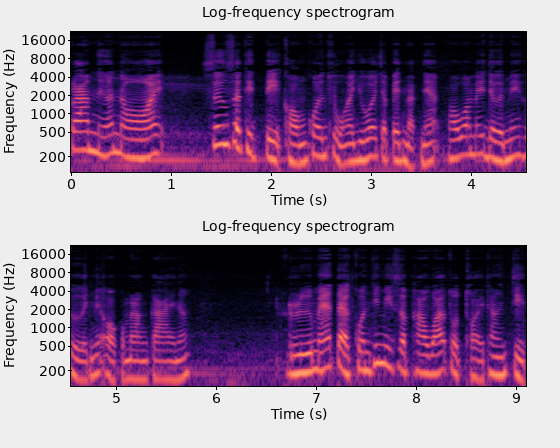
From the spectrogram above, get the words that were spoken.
กล้ามเนื้อน้อย ซึ่งสถิติของคนสูงอายุจะเป็นแบบเนี้ย เพราะว่าไม่เดินไม่เหินไม่ออกกำลังกายเนาะหรือแม้แต่คนที่มีสภาวะถดถอยทางจิต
